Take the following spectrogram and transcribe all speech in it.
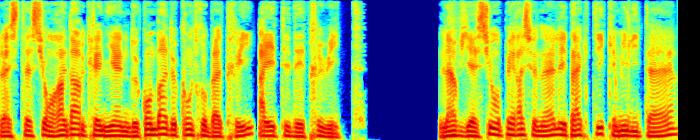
la station radar ukrainienne de combat de contre-batterie a été détruite l'aviation opérationnelle et tactique et militaire,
